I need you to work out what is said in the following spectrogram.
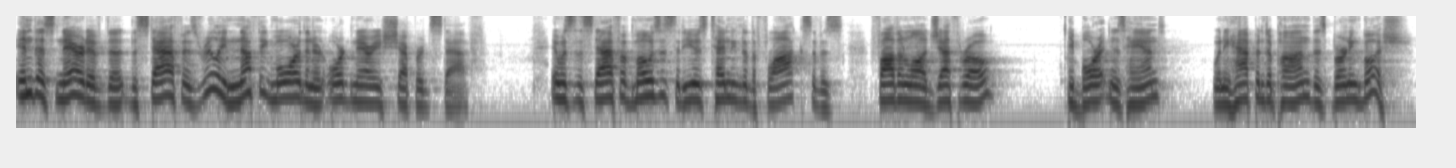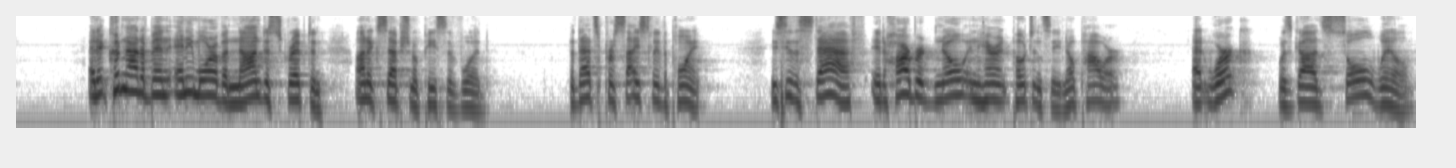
in this narrative, the, the staff is really nothing more than an ordinary shepherd's staff. It was the staff of Moses that he used tending to the flocks of his father in law Jethro. He bore it in his hand when he happened upon this burning bush. And it could not have been any more of a nondescript and unexceptional piece of wood. But that's precisely the point. You see, the staff, it harbored no inherent potency, no power. At work was God's sole will,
